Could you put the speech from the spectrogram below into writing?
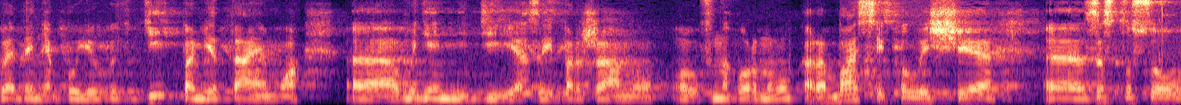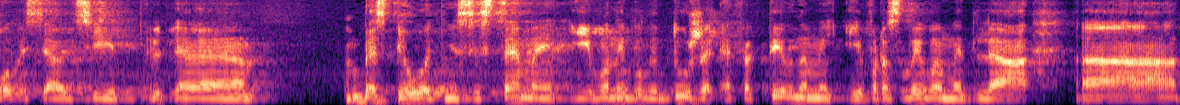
ведення бойових дій. Пам'ятаємо е, воєнні дії Азербайджану в Нагорному Карабасі, коли ще е, застосовувалися ці. Е, безпілотні системи, і вони були дуже ефективними і вразливими для е,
